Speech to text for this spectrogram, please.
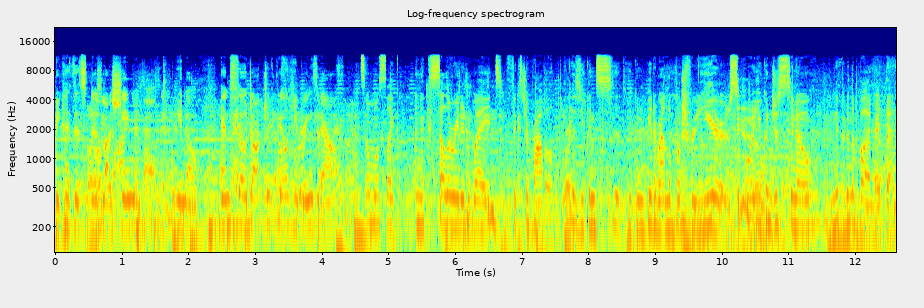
because it's, there's a uh-huh. lot of shame involved, you know. And so Dr. Phil, he brings it out. It's almost like an accelerated way to fix your problem because you can you can beat around the bush for years, or you can just you know nip it in the bud right then.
